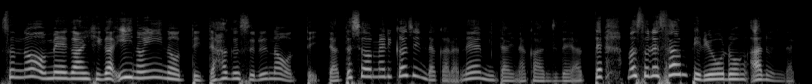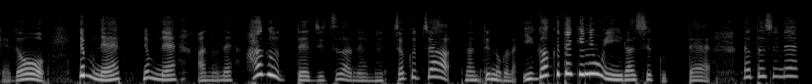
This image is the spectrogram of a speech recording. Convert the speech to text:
そのメーガン妃が「いいのいいの」って言ってハグするのって言って私はアメリカ人だからねみたいな感じでやってまあそれ賛否両論あるんだけどでもねでもねあのねハグって実はねめちゃくちゃなんていうのかな医学的にもいいらしくってで私ね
